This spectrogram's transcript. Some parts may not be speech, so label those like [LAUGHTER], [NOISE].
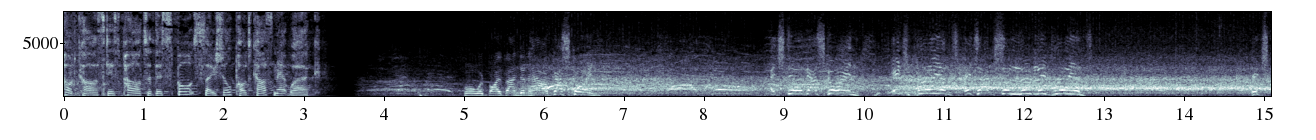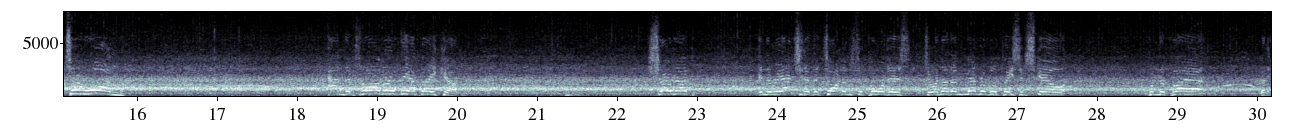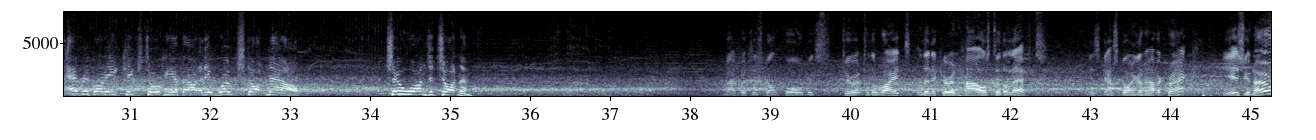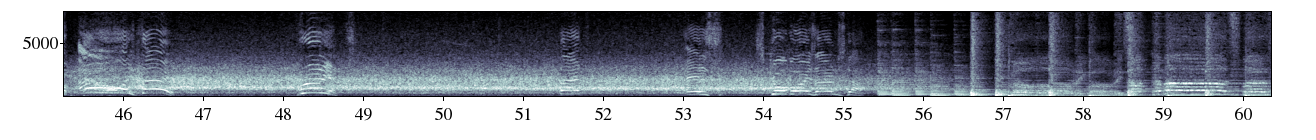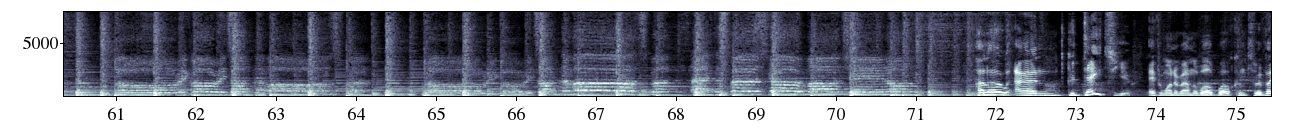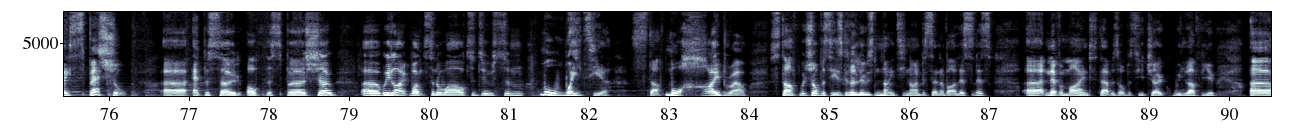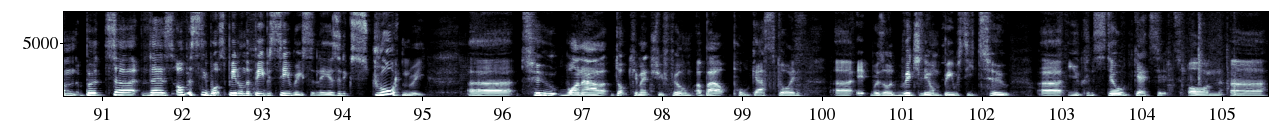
podcast is part of the Sports Social Podcast Network. Forward by Vanden Hauwe. Gascoigne. It's still Gascoigne. It's brilliant. It's absolutely brilliant. It's 2 1. And the drama of the FA Cup shown up in the reaction of the Tottenham supporters to another memorable piece of skill from the player that everybody keeps talking about, and it won't stop now. 2-1 to Tottenham. Maverick has gone forward with Stewart to the right, Lineker and Howells to the left. Is Gascoigne going to have a crack? He is, you know. Oh, I say! Brilliant! That is schoolboy's own stuff. Hello and good day to you, everyone around the world. Welcome to a very special uh, episode of the Spurs Show. Uh, we like once in a while to do some more weightier stuff, more highbrow stuff, which obviously is going to lose 99% of our listeners. Uh, never mind, that was obviously a joke. We love you. Um, but uh, there's obviously what's been on the BBC recently is an extraordinary uh, two one hour documentary film about Paul Gascoigne. Uh, it was originally on BBC Two. Uh, you can still get it on uh,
